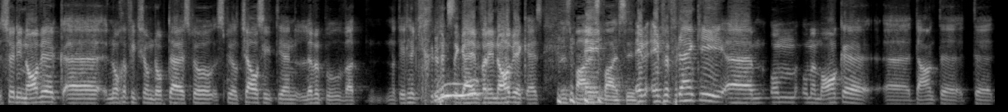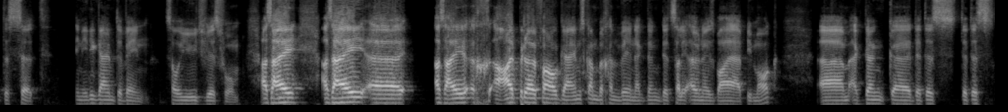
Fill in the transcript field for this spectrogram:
so die naweek uh nog 'n fiksie om dop te hou speel speel Chelsea teen Liverpool wat natuurlik die grootste game van die naweek is. Dis baie En- spicy. En en vir Frankie um om om 'n make uh down te te te sit en hierdie game te wen sal huge wees vir hom. As hy as hy uh as hy 'n high profile games kan begin wen, ek dink dit sal die ouens baie happy maak. Um ek dink uh, dit is dit is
